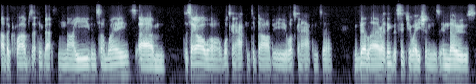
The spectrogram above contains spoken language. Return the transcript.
other clubs. I think that's naive in some ways um, to say, "Oh well, what's going to happen to Derby? What's going to happen to Villa?" I think the situations in those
